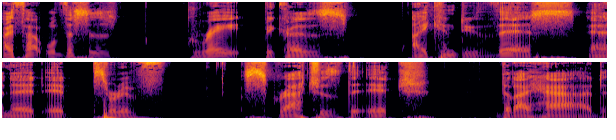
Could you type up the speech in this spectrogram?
I thought, well, this is great because I can do this, and it, it sort of scratches the itch that I had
